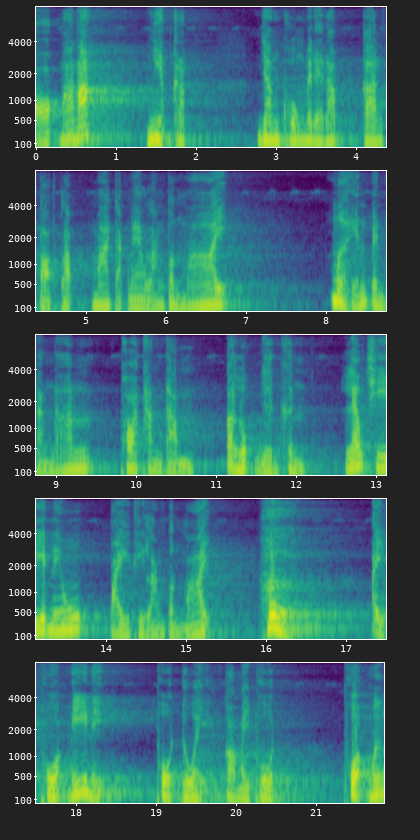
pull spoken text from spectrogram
ออกมานะ เงียบครับ ยังคงไม่ได้รับการตอบกลับมาจากแนวหลังต้นไม้ เมื่อเห็นเป็นดังนั้น พ่อท่านดำก็ลุกยืนขึ้น แล้วชี้นิ้วไปที่หลังต้นไม้ เฮ้อ ไอ้พวกนี้นี่ พูดด้วยก็ไม่พูด พวกมึง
